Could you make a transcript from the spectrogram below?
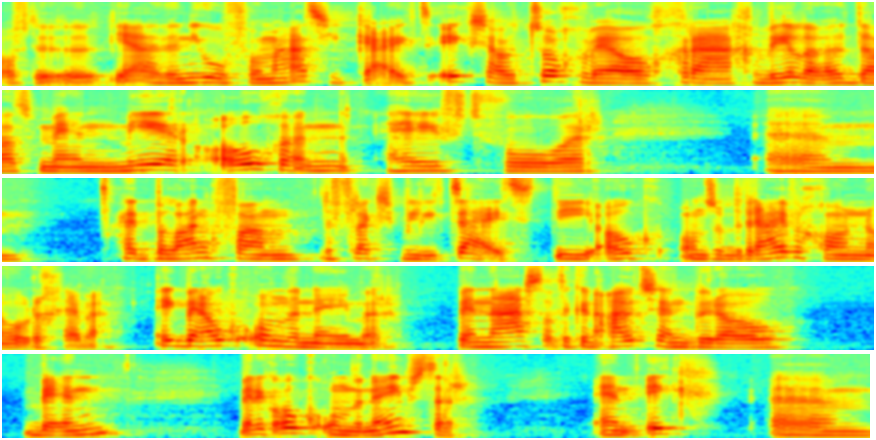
of de, ja, de nieuwe formatie kijkt, ik zou toch wel graag willen dat men meer ogen heeft voor um, het belang van de flexibiliteit, die ook onze bedrijven gewoon nodig hebben. Ik ben ook ondernemer. Ben naast dat ik een uitzendbureau ben, ben ik ook onderneemster. En ik ehm,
